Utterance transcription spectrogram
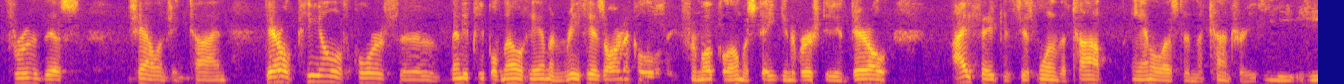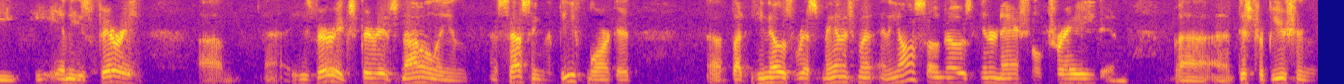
through this challenging time. Derrell Peel, of course, uh, many people know him and read his articles from Oklahoma State University. And Derrell, I think, is just one of the top analysts in the country. He he, he and he's very um, uh, he's very experienced not only in assessing the beef market, uh, but he knows risk management and he also knows international trade and uh, distribution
